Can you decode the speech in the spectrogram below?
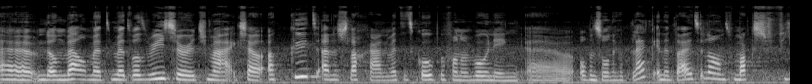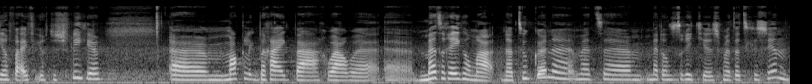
uh, dan wel met, met wat research, maar ik zou acuut aan de slag gaan met het kopen van een woning op een zonnige plek in het buitenland. Max 4, 5 uurtjes vliegen. Um, makkelijk bereikbaar, waar we met regelmaat naartoe kunnen met, met ons drietjes, met het gezin.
